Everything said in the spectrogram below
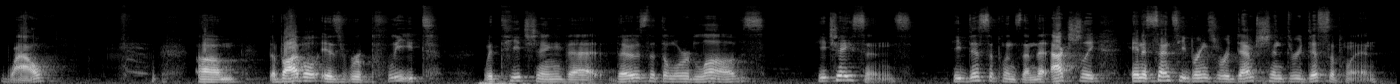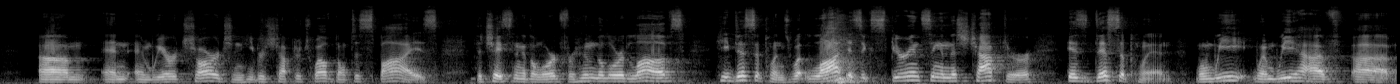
Wow. um, the Bible is replete with teaching that those that the Lord loves, He chastens. He disciplines them. That actually, in a sense, he brings redemption through discipline. Um, and, and we are charged in Hebrews chapter 12 don't despise the chastening of the Lord, for whom the Lord loves, he disciplines. What Lot is experiencing in this chapter is discipline. When we, when we have. Uh,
